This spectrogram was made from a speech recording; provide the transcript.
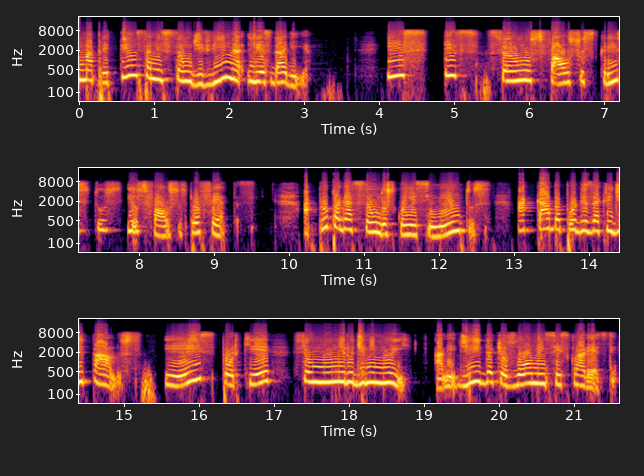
uma pretensa missão divina lhes daria. Estes são os falsos cristos e os falsos profetas. A propagação dos conhecimentos acaba por desacreditá-los, e eis porque seu número diminui à medida que os homens se esclarecem.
